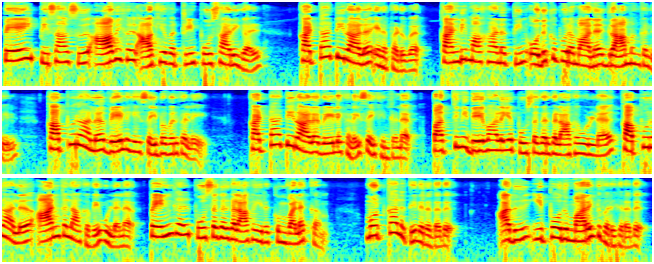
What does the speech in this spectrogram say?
பேய் பிசாசு ஆவிகள் ஆகியவற்றின் பூசாரிகள் கட்டாட்டிரால எனப்படுவர். கண்டி மாகாணத்தின் ஒதுக்குப்புறமான கிராமங்களில் கப்புரால வேலையை செய்பவர்களே கட்டாட்டிரால வேலைகளை செய்கின்றனர். பத்தினி தேவாலய பூசகர்களாக உள்ள கப்புரால ஆண்களாகவே உள்ளனர். பெண்கள் பூசகர்களாக இருக்கும் வழக்கம் முற்காலத்தில் இருந்தது. அது இப்போது மறைந்து வருகிறது.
